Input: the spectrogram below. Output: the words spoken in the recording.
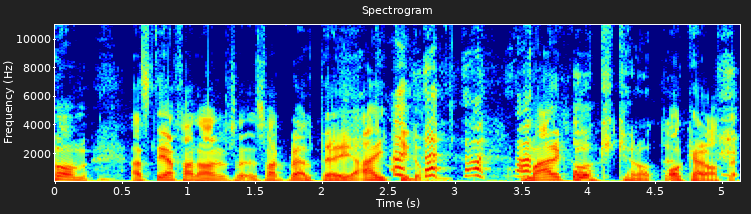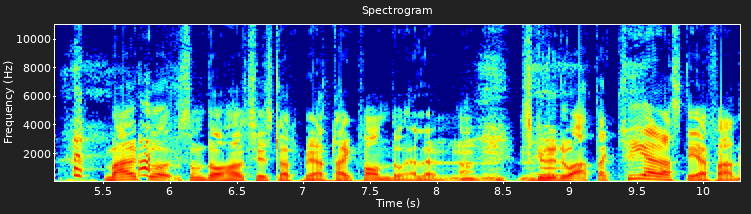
om att Stefan har svart bälte i aikido. Marco, Och karate. och karate. Marco som då har sysslat med taekwondo, eller? Mm, Ja, skulle då attackera Stefan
